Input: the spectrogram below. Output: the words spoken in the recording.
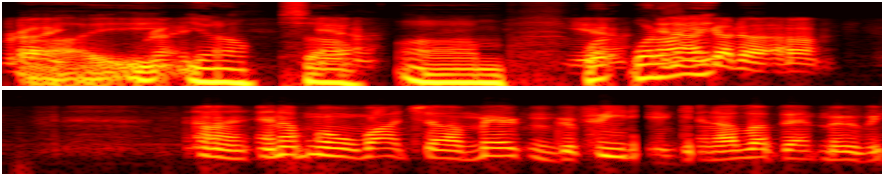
right, Uh, right. You know. So, Yeah. um, Yeah. what what I, I, got a, uh, uh, and I'm going to watch uh, American Graffiti again. I love that movie.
